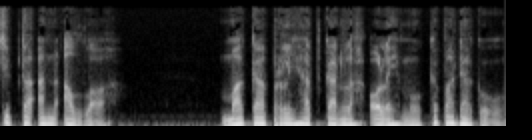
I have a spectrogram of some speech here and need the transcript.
ciptaan Allah. Maka perlihatkanlah olehmu kepadaku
